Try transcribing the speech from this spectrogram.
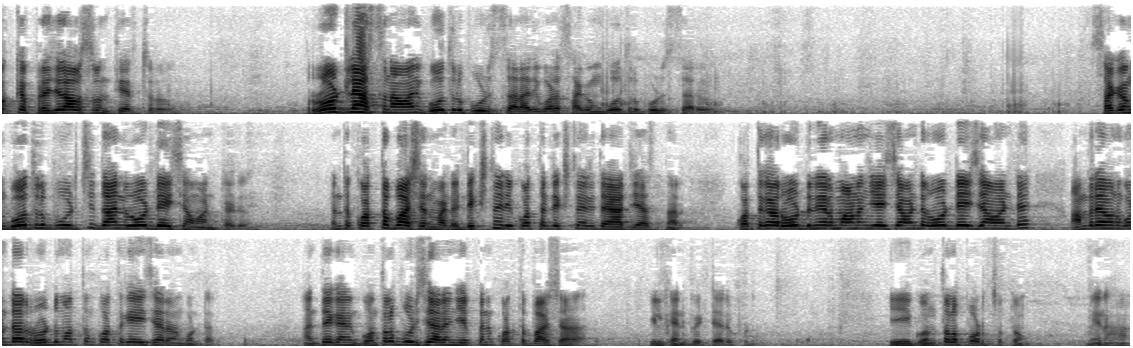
ఒక్క ప్రజల అవసరం తీర్చరు. రోడ్లు వేస్తున్నామని గోతులు పూడుస్తారు. అది కూడా సగం గోతులు పూడుస్తారు. సగం గోతులు పూడ్చి దాన్ని రోడ్డు వేసామంటాడు ఎంత కొత్త భాష అనమాట డిక్షనరీ కొత్త డిక్షనరీ తయారు చేస్తున్నారు. కొత్తగా రోడ్డు నిర్మాణం చేసామంటే రోడ్డు వేసామంటే అందరూ ఏమనుకుంటారు? రోడ్డు మొత్తం కొత్తగా వేసారనుకుంటారు. అంతేగాని గుంతలు పూడ్చారని చెప్పని కొత్త భాష వీళ్ళు కనిపెట్టారు ఇప్పుడు. ఈ గుంతలు పొడచటం మినహా.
